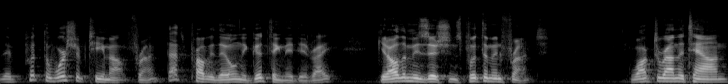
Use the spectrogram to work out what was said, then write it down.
they put the worship team out front. That's probably the only good thing they did, right? Get all the musicians, put them in front, walked around the town,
